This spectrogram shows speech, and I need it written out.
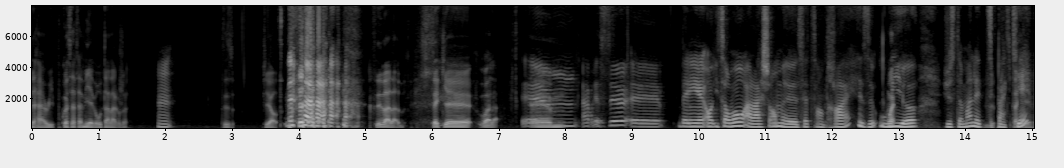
de Harry. Pourquoi sa famille avait autant d'argent. Mm. J'ai hâte. c'est malade. Fait que, voilà. Euh, après ça, euh, ben, on- ils s'en vont à la chambre euh, 713 où Ouais. il y a justement le petit, Le paquet,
